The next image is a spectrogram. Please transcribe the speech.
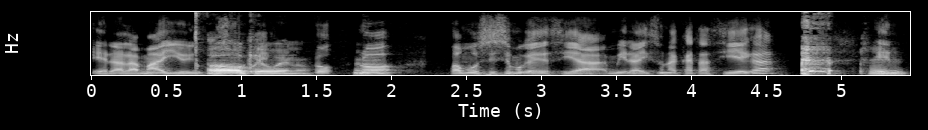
era la mayo. oh, qué bueno. No, famosísimo que decía, mira, hice una cata ciega en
